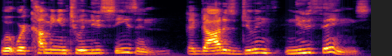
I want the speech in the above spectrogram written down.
We're coming into a new season that God is doing new things.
